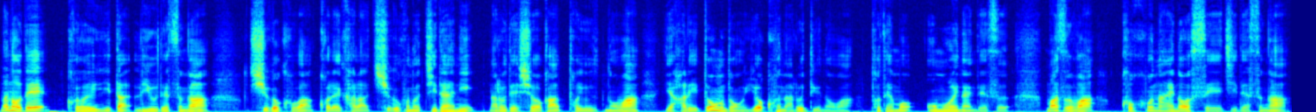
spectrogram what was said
なので、こういった理由ですが、中国はこれから中国の時代になるでしょうか？というのは、やはりどんどん良くなるというのはとても思えないんです。まずは国内の政治ですが、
